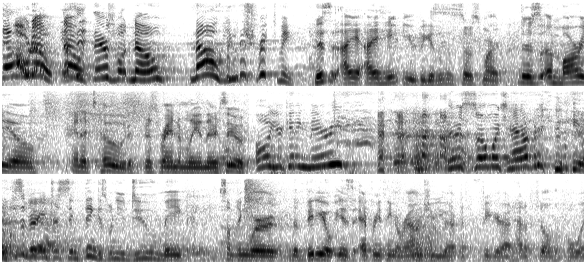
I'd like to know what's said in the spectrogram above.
Oh no, no, there's what no, no, you tricked me. This I, I hate you because this is so smart. There's a Mario and a Toad just randomly in there too. Oh, you're getting married? there's so much happening here. This is a very interesting thing because when you do make something where the video is everything around you. You have to figure out how to fill the void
